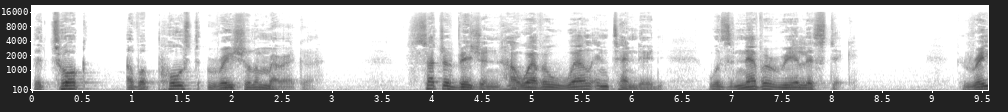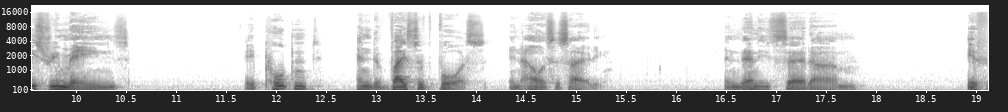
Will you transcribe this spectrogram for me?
The talk of a post racial America. Such a vision, however well intended, was never realistic. Race remains a potent and divisive force in our society. And then he said, um, if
